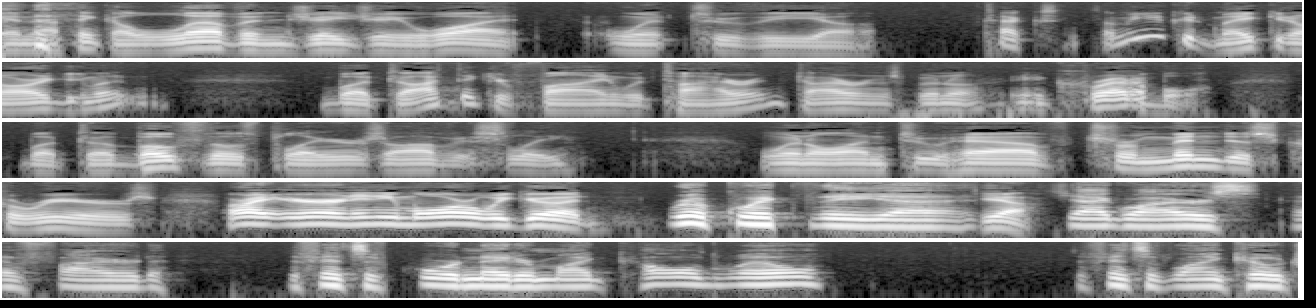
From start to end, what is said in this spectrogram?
and I think eleven. J.J. Watt went to the uh, Texans. I mean, you could make an argument, but I think you're fine with Tyron. Tyron's been uh, incredible, but uh, both of those players obviously went on to have tremendous careers. All right, Aaron, any more? Are we good? Real quick, the uh, Yeah. Jaguars have fired defensive coordinator Mike Caldwell, defensive line coach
